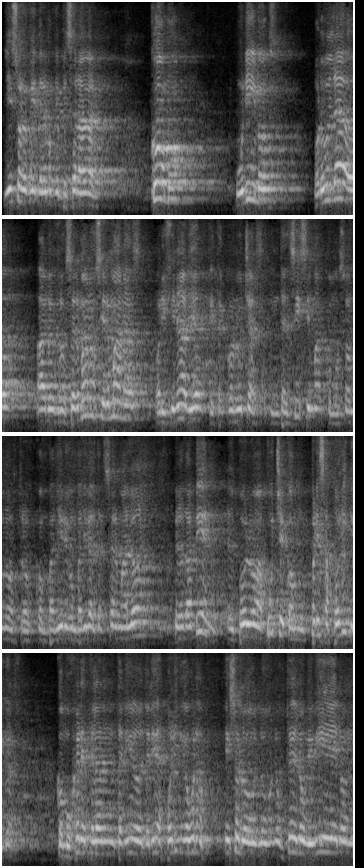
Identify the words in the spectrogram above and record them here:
Y eso es lo que tenemos que empezar a ver. ¿Cómo unimos, por un lado, a nuestros hermanos y hermanas originarias, que están con luchas intensísimas, como son nuestros compañeros y compañeras del tercer malón, pero también el pueblo mapuche con presas políticas, con mujeres que la han tenido detenidas políticas. Bueno, eso lo- ustedes lo vivieron,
